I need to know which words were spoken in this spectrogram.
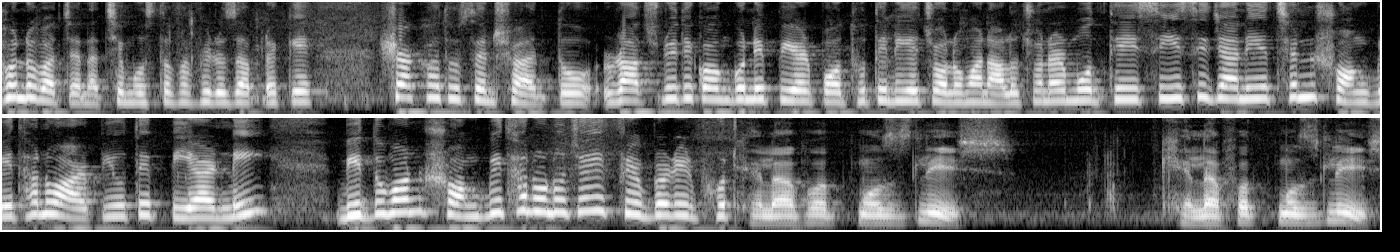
ধন্যবাদ জানাচ্ছি মোস্তফা ফিরোজ আপনাকে। শাখাত হোসেন শান্ত রাজনৈতিক অঙ্গনে পিয়ার পদ্ধতি নিয়ে চলমান আলোচনার মধ্যে সিইসি জানিয়েছেন সংবিধান ও আরপিওতে পিয়ার নেই। বিদ্যমান সংবিধান অনুযায়ী ফেব্রুয়ারির ভোট খেলাফত মজলিস খেলাফত মজলিস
